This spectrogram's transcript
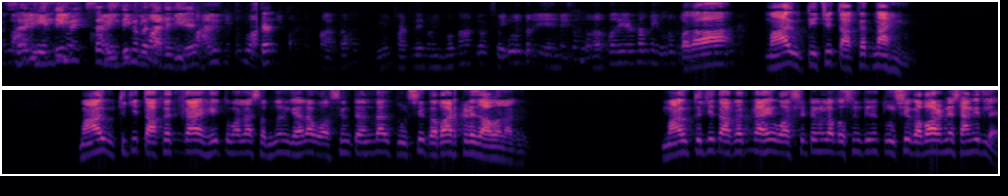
सर, हिंदी में- सर, हिंदी में बता दीजिए। बघा महायुतीची ताकद नाही. महायुतीची ताकद काय हे तुम्हाला समजून घ्यायला वॉशिंग्टनला तुळशी गबाडकडे जावं लागेल. महायुतीची ताकद काय हे वॉशिंग्टनला बसून तिने तुळशी गबाडने सांगितलंय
